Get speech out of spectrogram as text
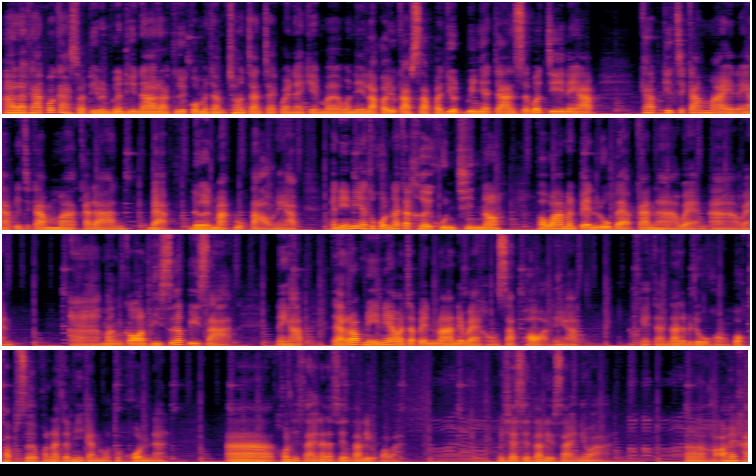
เอาละครับก็กราบสวัสดีเพื่อนๆที่น่ารักทุกคนประจำช่องจันแจกไวในเกมเมอร์วันนี้เราก็อยู่กับสัพพยุทธ์วิญญาจารย์เซิร์ฟเวอร์จีนะครับกับกิจกรรมใหม่นะครับ กิจกรรมหมากกระดานแบบเดินหมากลูกเต่านะครับ อันนี้เนี่ยทุกคนน่าจะเคยคุ้นชินเนาะ เพราะว่ามันเป็นรูปแบบการหาแหวนอ่าแหวนอ่ามังกรผีเสื้อปีศาจนะครับแต่รอบนี้เนี่ยมันจะเป็นมาในแหวนของซับพอร์ตนะครับโอเคจันน่าจะไปดูของพวกท็อปเซิร์ฟเขาน่าจะมีกันหมดทุกคนนะอ่าคนที่ใส่น่าจะเซียนต้าหลิวป่าวะไม่ใช่เซียนต้าหลิวใส่นี่ว่าเอ่อเขาเอาให้ใคร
